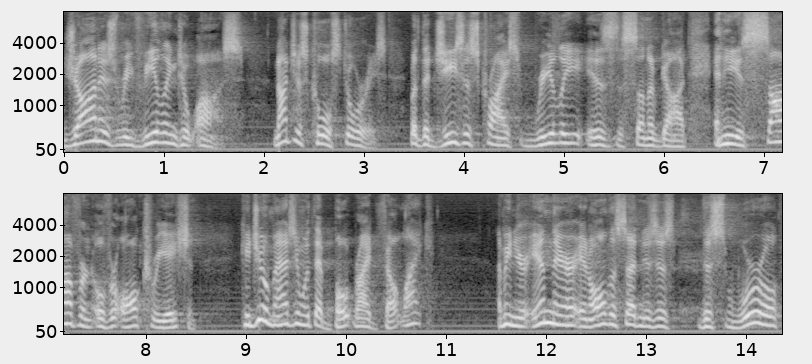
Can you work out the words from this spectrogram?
John is revealing to us not just cool stories, but that Jesus Christ really is the Son of God and he is sovereign over all creation. Could you imagine what that boat ride felt like? I mean, you're in there and all of a sudden there's just this world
